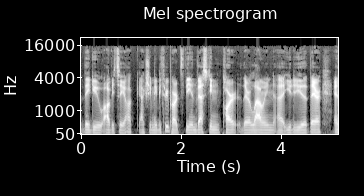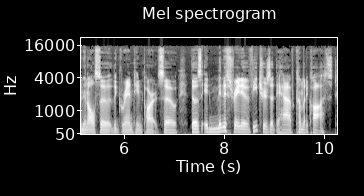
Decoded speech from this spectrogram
they do obviously uh, actually maybe three parts. The investing part, they're allowing uh, you to do that there, and then also the granting part. So those administrative features that they have come at a cost.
